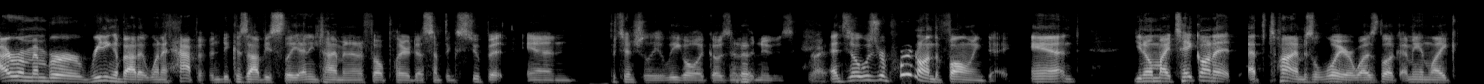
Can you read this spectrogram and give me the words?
I remember reading about it when it happened because obviously anytime an NFL player does something stupid and potentially illegal, it goes into the news. Right. And so it was reported on the following day, and you know, my take on it at the time as a lawyer was, look, I mean, like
